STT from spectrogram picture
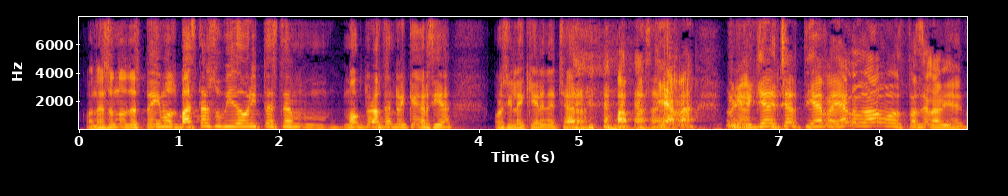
Con eso nos despedimos. Va a estar subido ahorita este mock draft de Enrique García. Por si le quieren echar papas a tierra. Porque le quieren echar tierra. Ya nos vamos. Pásela bien.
